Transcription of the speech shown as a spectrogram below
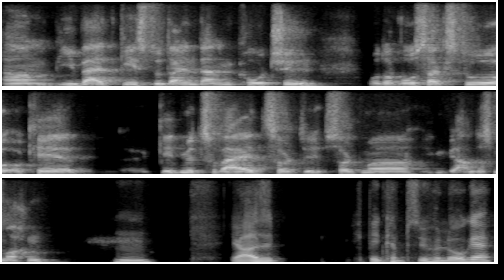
Ähm, wie weit gehst du da in deinem Coaching oder wo sagst du, okay, geht mir zu weit, sollte, sollte man irgendwie anders machen? Hm. Ja, also ich bin kein Psychologe,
